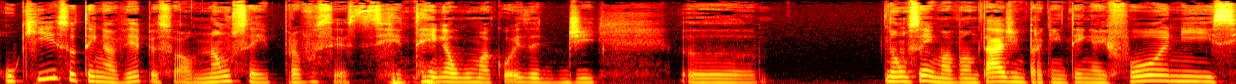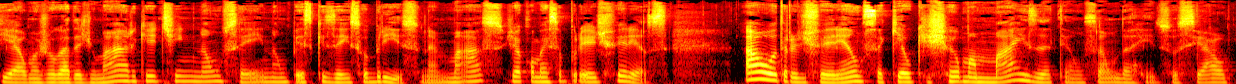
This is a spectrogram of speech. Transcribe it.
O que isso tem a ver, pessoal? Não sei para vocês. Se tem alguma coisa de. Uh, não sei, uma vantagem para quem tem iPhone, se é uma jogada de marketing, não sei, não pesquisei sobre isso, né? Mas já começa por aí a diferença. A outra diferença, que é o que chama mais a atenção da rede social,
